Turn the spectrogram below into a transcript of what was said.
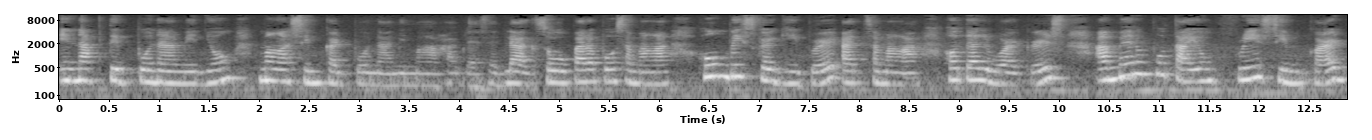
inactive po namin yung mga SIM card po namin, mga Kablese Vlogs. So, para po sa mga home-based caregiver at sa mga hotel workers, um, meron po tayong free SIM card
